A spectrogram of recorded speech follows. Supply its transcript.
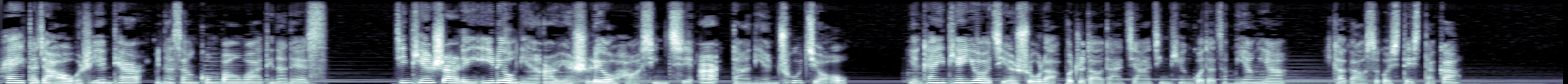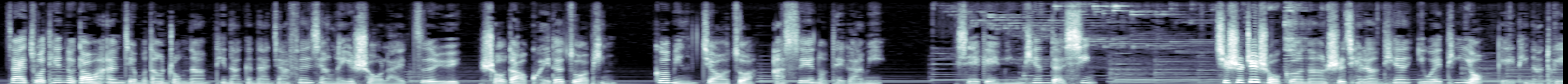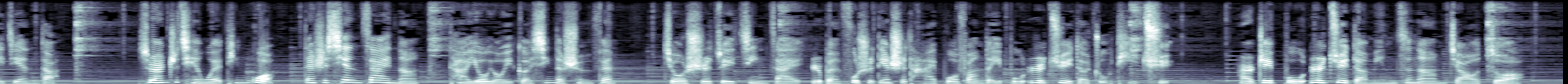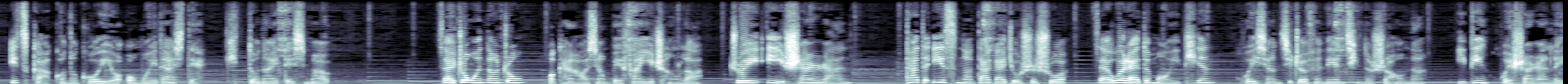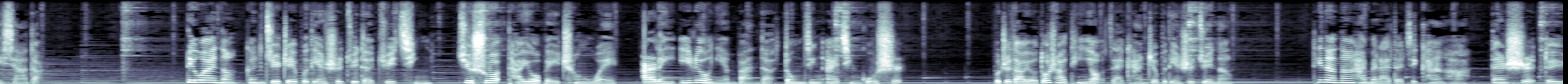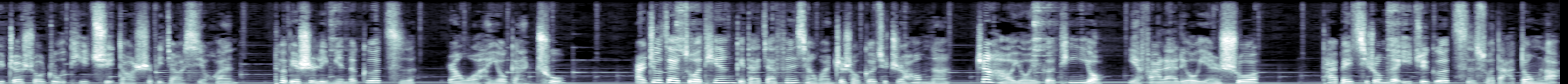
嗨，大家好，我是燕天儿。皆さんこんばんは、ティナです。今天是二零一六年二月十六号，星期二，大年初九。眼看一天又要结束了，不知道大家今天过得怎么样呀？いかがお過ごしでしたか？在昨天的道晚安节目当中呢，Tina 跟大家分享了一首来自于手岛葵的作品，歌名叫做《明日への手紙》，写给明天的信。 其实这首歌呢，是前两天一位听友给 Tina 推荐的。虽然之前我也听过，但是现在呢，他又有一个新的身份，就是最近在日本富士电视台播放的一部日剧的主题曲。而这部日剧的名字呢，叫做《いつかこの恋を思い出してきっと泣いてしまう》。在中文当中，我看好像被翻译成了“追忆潸然”。 它的意思呢，大概就是说。在未来的某一天，回想起这份恋情的时候呢，一定会潸然泪下的。另外呢，根据这部电视剧的剧情，据说它又被称为2016年版的《东京爱情故事》。不知道有多少听友在看这部电视剧呢听了呢还没来得及看哈，但是对于这首主题曲倒是比较喜欢，特别是里面的歌词让我很有感触。而就在昨天给大家分享完这首歌曲之后呢，正好有一个听友也发来留言说，他被其中的一句歌词所打动了。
